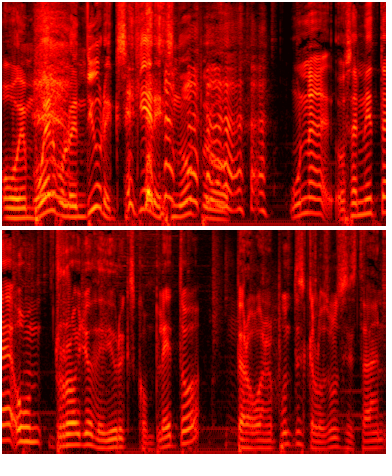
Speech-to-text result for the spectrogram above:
O envuélvolo en Durex si quieres, ¿no? Pero una, o sea, neta, un rollo de Durex completo. Pero bueno, el punto es que los dulces están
